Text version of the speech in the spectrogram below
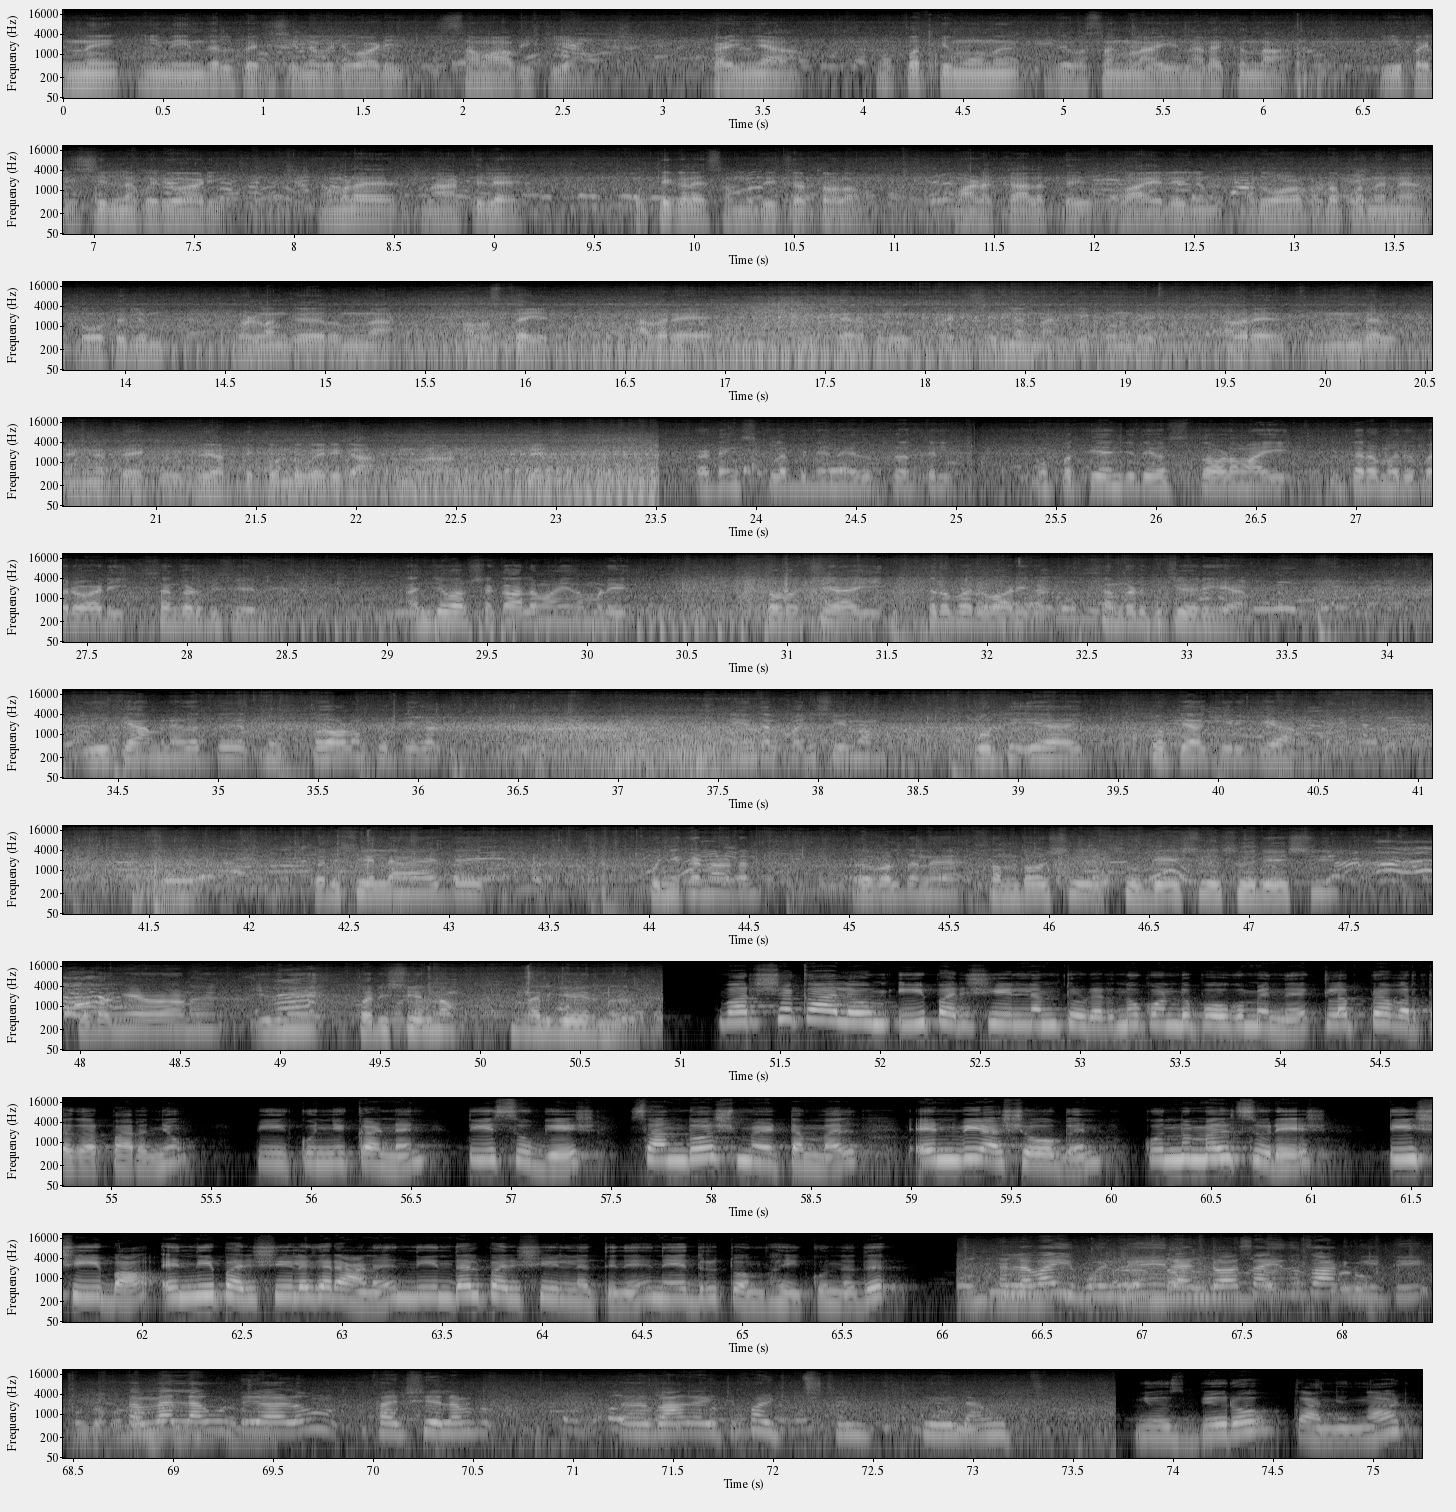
ഇന്ന് ഈ നീന്തൽ പരിശീലന പരിപാടി സമാപിക്കുകയാണ്. കഴിഞ്ഞ മുപ്പത്തിമൂന്ന് ദിവസങ്ങളായി നടക്കുന്ന ഈ പരിശീലന പരിപാടി നമ്മളെ നാട്ടിലെ കുട്ടികളെ സംബന്ധിച്ചിടത്തോളം മഴക്കാലത്ത് വയലിലും അതോടൊപ്പം തന്നെ തോട്ടിലും വെള്ളം കയറുന്ന അവസ്ഥയിൽ അവരെ ഇത്തരത്തിൽ പരിശീലനം നൽകിക്കൊണ്ട് അവരെ നീന്തൽ രംഗത്തേക്ക് ഉയർത്തിക്കൊണ്ടുവരിക എന്നതാണ് ഉദ്ദേശിച്ചത്. റെഡിങ്സ് ക്ലബിന്റെ നേതൃത്വത്തിൽ മുപ്പത്തിയഞ്ച് ദിവസത്തോളമായി ഇത്തരമൊരു പരിപാടി സംഘടിപ്പിച്ചു വരുന്നു അഞ്ച് വർഷക്കാലമായി നമ്മൾ തുടർച്ചയായി ഇത്തരം പരിപാടികൾ സംഘടിപ്പിച്ചു വരികയാണ്. ഈ ക്യാമ്പിനകത്ത് മുപ്പതോളം കുട്ടികൾ നീന്തൽ പരിശീലനം പൂർത്തിയായി പൂർത്തിയാക്കിയിരിക്കുകയാണ്. പരിശീലനമായിട്ട് കുഞ്ഞിക്കണ്ണാടൻ അതുപോലെ തന്നെ സന്തോഷ് സുകേഷ് സുരേഷ് തുടങ്ങിയവരാണ് ഇതിന് പരിശീലനം നൽകി വരുന്നത്. വർഷകാലവും ഈ പരിശീലനം തുടർന്നു കൊണ്ടുപോകുമെന്ന് ക്ലബ് പ്രവർത്തകർ പറഞ്ഞു. P Kunhikannan T Sukesh Santhosh Mettammal N V Ashokan Kunnummal Suresh T Sheeba എന്നീ പരിശീലകരാണ് നീന്തൽ പരിശീലനത്തിന് നേതൃത്വം വഹിക്കുന്നത്. നല്ല വൈബുണ്ട്. രണ്ടു ദിവസമായി ഇത് തുടങ്ങിയിട്ട് നമ്മ എല്ലാ കുട്ടികളും പരിശീലനം ഭാഗമായിട്ട് പഠിച്ചിട്ടുണ്ട്. നീന്താൻ ന്യൂസ് ബ്യൂറോ കാഞ്ഞങ്ങാട്.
